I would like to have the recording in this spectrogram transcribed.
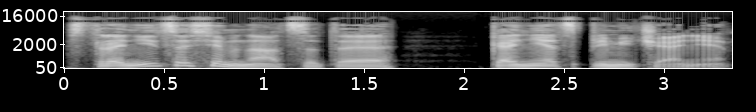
страница 17, конец примечания.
